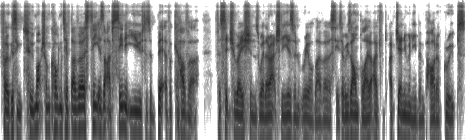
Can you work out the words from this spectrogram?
focusing too much on cognitive diversity is that I've seen it used as a bit of a cover for situations where there actually isn't real diversity. So, for example, I, have I've genuinely been part of groups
